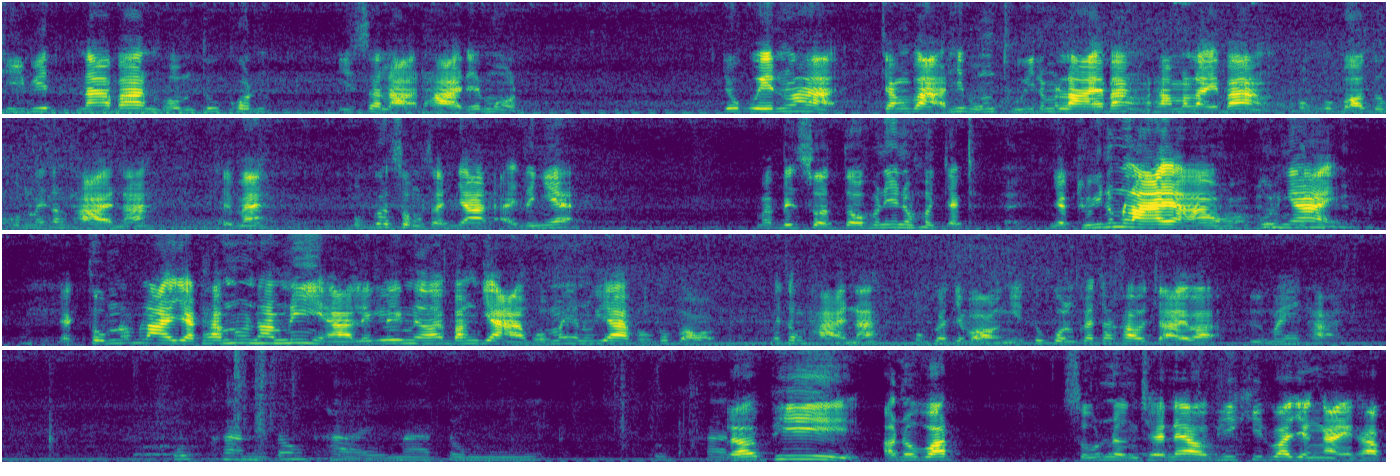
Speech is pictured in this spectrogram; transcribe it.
ชีวิตหน้าบ้านผมทุกคนอิสระถ่ายได้หมด ยกเว้นว่าจังหวะที่ผมถุยน้ำลายบ้างทำอะไรบ้าง ผมก็บอกทุกคนไม่ต้องถ่ายนะใช่ไหมผมก็ส่งสัญญาณไอ้อย่างเงี้ย มันเป็นส่วนตัวพวกนี้นะผมอยากอยากถุยน้ำลายอะเอาพูดง่ายอยากทมน้ำลายอยากทำนู่นทำนี่อะเล็กๆน้อยๆบางอย่างผมไม่อนุญาตผมก็บอกไม่ต้องถ่ายนะ ผมก็จะบอกอย่างนี้ทุกคนก็จะเข้าใจว่า คือไม่ให้ถ่าย ทุกคันต้องถ่ายมาตรงนี้ทุกคันแล้วพี่อนุวัตศูนย์หนึ่งชแนลพี่คิดว่ายังไงครับ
